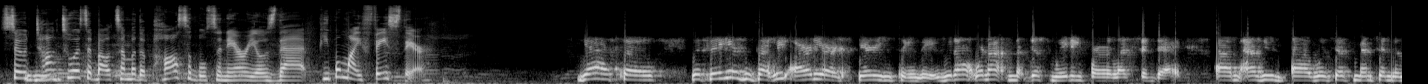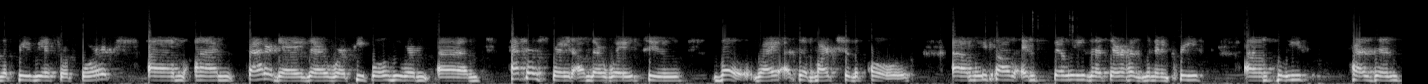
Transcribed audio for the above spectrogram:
So, mm-hmm. talk to us about some of the possible scenarios that people might face there. Yeah, so the thing is, is that we already are experiencing these. We don't. We're not just waiting for election day. Um, as you uh, was just mentioned in the previous report, um, on Saturday there were people who were um, pepper sprayed on their way to vote, right, to march to the polls. Um, we saw in Philly that there has been increased um, police presence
